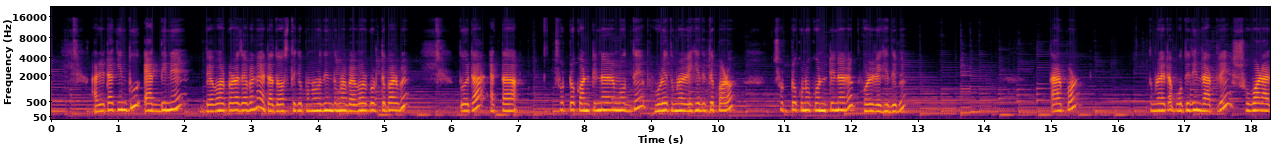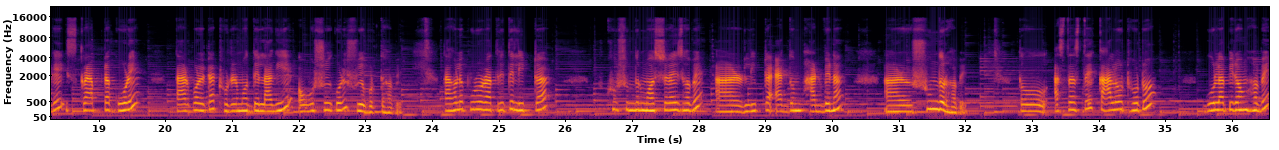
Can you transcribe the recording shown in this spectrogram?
আর এটা কিন্তু একদিনে ব্যবহার করা যাবে না, এটা দশ থেকে পনেরো দিন তোমরা ব্যবহার করতে পারবে। তো এটা একটা ছোট্ট কন্টেনারের মধ্যে ভরে তোমরা রেখে দিতে পারো। ছোট্ট কোনো কন্টেনারে ভরে রেখে দেবে। তারপর তোমরা এটা প্রতিদিন রাত্রে শোবার আগে স্ক্রাবটা করে তারপর এটা ঠোঁটের মধ্যে লাগিয়ে অবশ্যই করে শুয়ে পড়তে হবে। তাহলে পুরো রাত্রিতে লিপটা খুব সুন্দর ময়শ্চারাইজ হবে আর লিপটা একদম ফাটবে না আর সুন্দর হবে। তো আস্তে আস্তে কালো ঠোঁটও গোলাপি রং হবে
